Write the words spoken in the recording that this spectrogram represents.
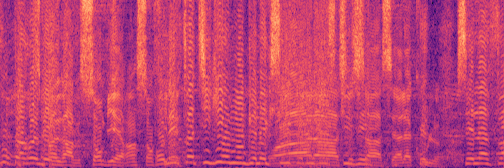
faut pas C'est pas grave, sans bière, hein, sans On filet. est fatigué au Mont Galaxy, Voilà. Ça, c'est à la cool. C'est la fin,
